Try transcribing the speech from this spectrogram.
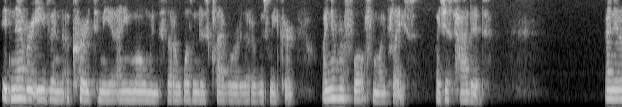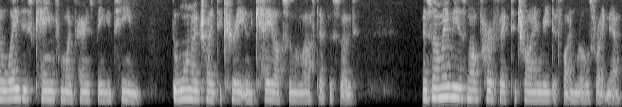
It never even occurred to me at any moment that I wasn't as clever or that I was weaker. I never fought for my place, I just had it. And in a way, this came from my parents being a team, the one I tried to create in the chaos in the last episode. And so maybe it's not perfect to try and redefine roles right now,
